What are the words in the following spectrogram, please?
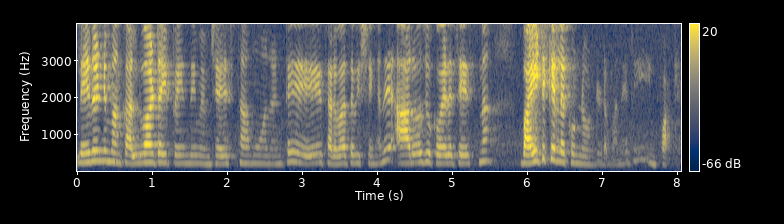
లేదండి మాకు అలవాటు అయిపోయింది మేము చేస్తాము అని అంటే తర్వాత విషయం కానీ ఆ రోజు ఒకవేళ చేసినా బయటికి వెళ్ళకుండా ఉండడం అనేది ఇంపార్టెంట్.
